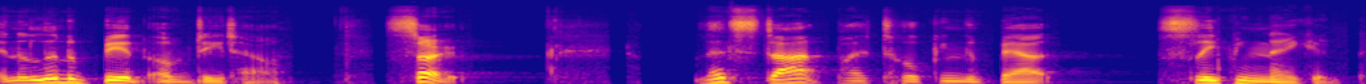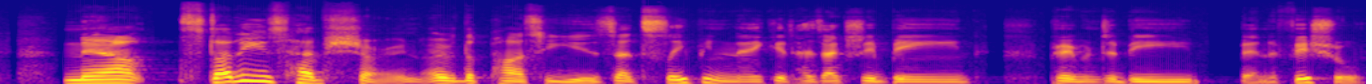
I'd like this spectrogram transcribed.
in a little bit of detail. So, let's start by talking about sleeping naked. Now, studies have shown over the past few years that sleeping naked has actually been proven to be beneficial.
